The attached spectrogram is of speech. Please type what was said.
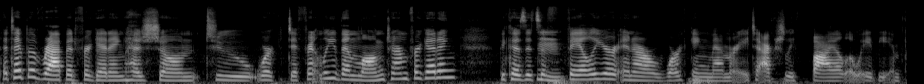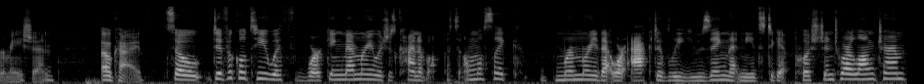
That type of rapid forgetting has shown to work differently than long-term forgetting because it's a hmm. failure in our working memory to actually file away the information. Okay. So, difficulty with working memory, which is kind of it's almost like memory that we're actively using that needs to get pushed into our long term.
